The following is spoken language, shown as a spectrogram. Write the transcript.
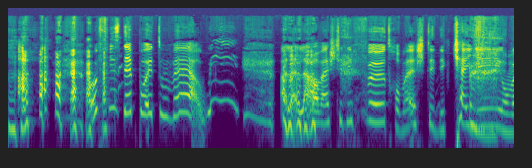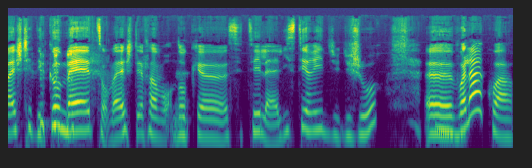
office dépôt est ouvert, oui. Ah là là, on va acheter des feutres, on va acheter des cahiers, on va acheter des gommettes, on va acheter. Enfin bon, donc euh, c'était la l'hystérie du, du jour. Euh, Mm. Voilà quoi.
